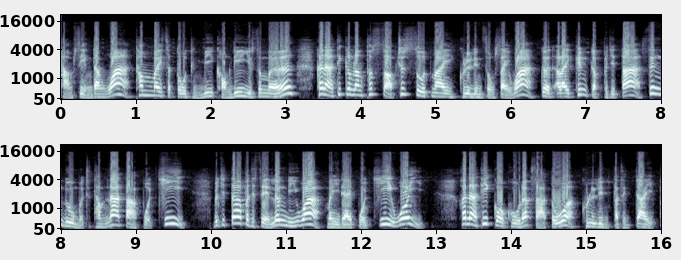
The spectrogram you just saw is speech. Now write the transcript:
ถามเสียงดังว่าทำไมศัตรูถึงมีของดีอยู่เสมอ ขณะที่กำลังทดสอบชุดสูตรใหม่ คุณลินสงสัยว่าเกิดอะไรขึ้นกับเบจิต้า ซึ่งดูเหมือนจะทำหน้าตาปวดขี้เบจิต้าปฏิเสธเรื่องนี้ว่าไม่ได้ปวดขี้เว้ย ขณะที่โกคูรักษาตัว คุณลินตัดสินใจไป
